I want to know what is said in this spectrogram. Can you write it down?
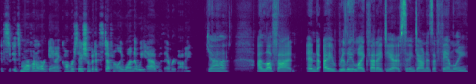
it's it's more of an organic conversation, but it's definitely one that we have with everybody. Yeah, I love that. And I really like that idea of sitting down as a family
